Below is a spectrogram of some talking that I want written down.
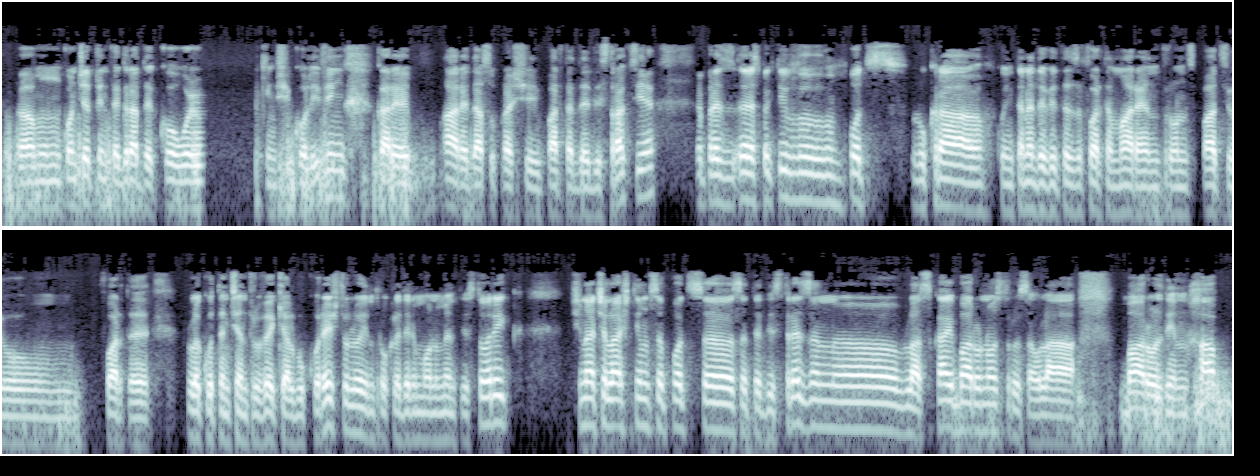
um, un concept integrat de coworking și co-living, care are deasupra și partea de distracție. Respectiv, poți lucra cu internet de viteză foarte mare într-un spațiu foarte plăcut în centrul vechi al Bucureștiului, într-o clădire monument istoric și în același timp să poți să, să te distrezi în, la Sky barul nostru sau la barul din Hub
